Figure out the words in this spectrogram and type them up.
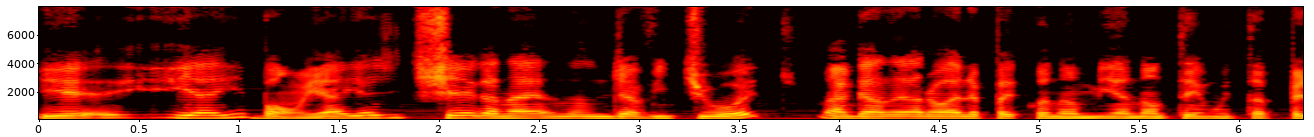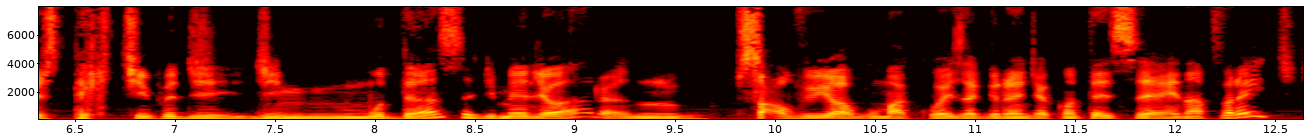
E, e aí, bom, e aí a gente chega né, no dia 28, a galera olha pra economia, não tem muita perspectiva de, de mudança, de melhora, hum, salve alguma coisa grande acontecer aí na frente.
